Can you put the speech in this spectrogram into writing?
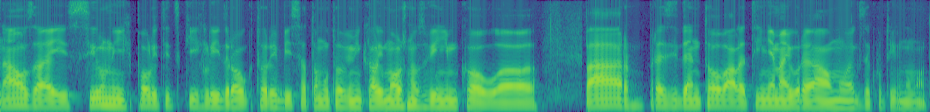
naozaj silných politických lídrov, ktorí by sa tomuto vymykali možno s výnimkou e, pár prezidentov, ale tí nemajú reálnu exekutívnu moc.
